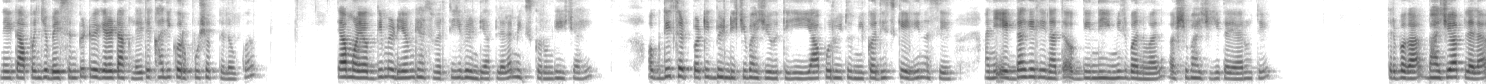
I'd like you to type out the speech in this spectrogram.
नाही तर आपण जे बेसनपीठ वगैरे टाकलं आहे ते खाली करपू शकतं लवकर. त्यामुळे अगदी मिडियम गॅसवरती ही भेंडी आपल्याला मिक्स करून घ्यायची आहे. अगदी चटपटीत भेंडीची भाजी होती ही. यापूर्वी तुम्ही कधीच केली नसेल आणि एकदा गेली ना तर अगदी नेहमीच बनवाल अशी भाजी ही तयार होते. तर बघा भाजी आपल्याला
